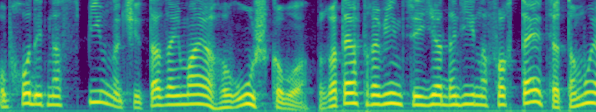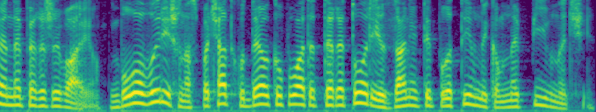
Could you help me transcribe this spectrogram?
обходить нас з півночі та займає Грушково. Проте в провінції є надійна фортеця, тому я не переживаю. Було вирішено спочатку деокупувати території, зайняті противником на півночі.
